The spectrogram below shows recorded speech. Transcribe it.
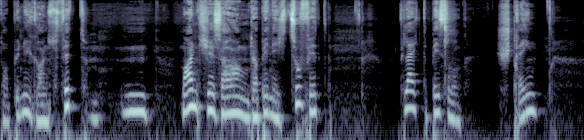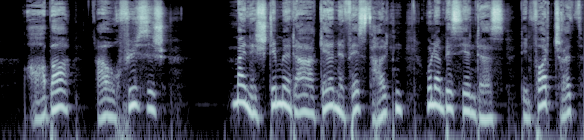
da bin ich ganz fit. Hm, manche sagen, da bin ich zu fit. Vielleicht ein bisschen streng, aber auch physisch meine Stimme da gerne festhalten und ein bisschen das, den Fortschritt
